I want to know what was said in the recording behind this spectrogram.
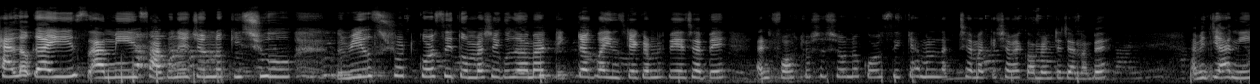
হ্যালো গাইস আমি ফাগুনের জন্য কিছু রিলস শ্যুট করছি। তোমরা সেগুলো আমার টিকটক বা ইনস্টাগ্রামে পেয়ে যাবে। অ্যান্ড ফটো সেশনও করছি। কেমন লাগছে আমাকে সবাই কমেন্টে জানাবে। আমি জানি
